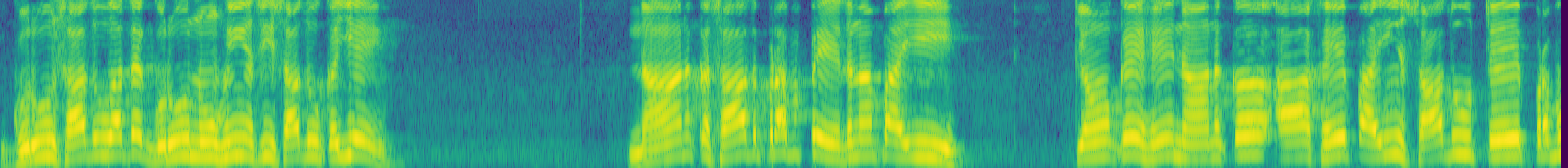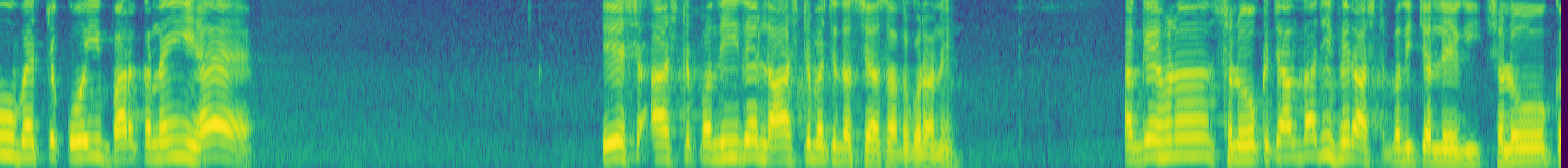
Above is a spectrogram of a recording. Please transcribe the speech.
ਗੁਰੂ ਸਾਧੂ ਆ ਤੇ ਗੁਰੂ ਨੂੰ ਹੀ ਅਸੀਂ ਸਾਧੂ ਕਹੀਏ। ਨਾਨਕ ਸਾਧ ਪ੍ਰਭ ਭੇਦ ਨਾ ਭਾਈ, ਕਿਉਂਕਿ हे ਨਾਨਕ, ਆਖੇ ਭਾਈ, ਸਾਧੂ ਤੇ ਪ੍ਰਭੂ ਵਿੱਚ ਕੋਈ ਫ਼ਰਕ ਨਹੀਂ ਹੈ। ਇਸ ਅਸ਼ਟਪਦੀ ਦੇ ਲਾਸਟ ਵਿੱਚ ਦੱਸਿਆ ਸਤਿਗੁਰਾਂ ਨੇ। ਅੱਗੇ ਹੁਣ ਸ਼ਲੋਕ ਚੱਲਦਾ ਜੀ, ਫਿਰ ਰਾਸ਼ਟਰਪਤੀ ਚੱਲੇਗੀ। ਸ਼ਲੋਕ,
